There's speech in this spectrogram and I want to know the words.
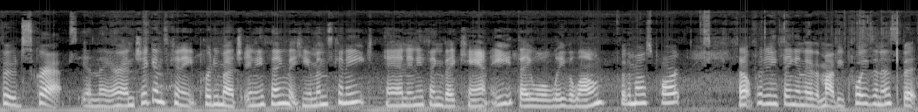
food scraps in there, and chickens can eat pretty much anything that humans can eat, and anything they can't eat, they will leave alone for the most part. I don't put anything in there that might be poisonous, but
